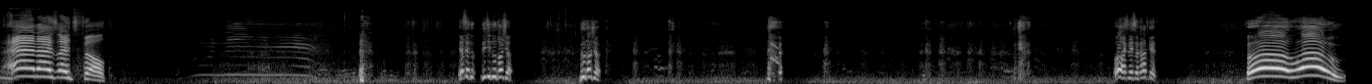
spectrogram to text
En hij is uit het veld. Doe dat je. Doe dat je. Oh, Jesse, gaat. Oh, wow!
